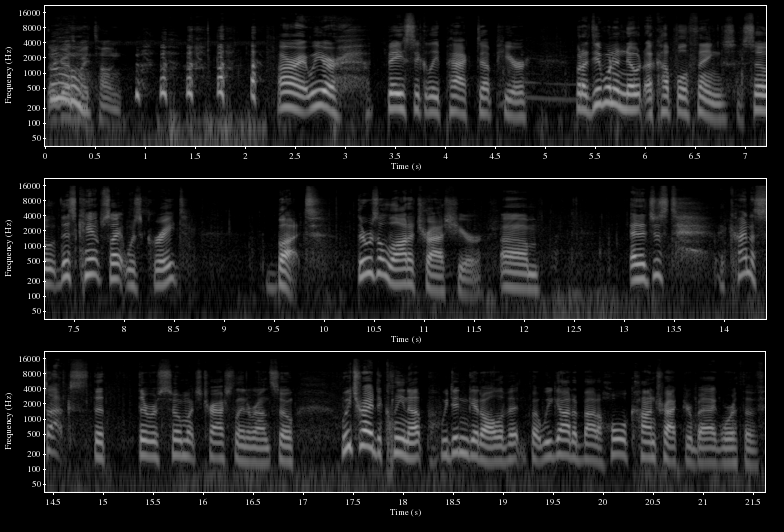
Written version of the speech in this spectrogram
There goes my tongue. All right, we are basically packed up here, but I did want to note a couple things. So this campsite was great, but there was a lot of trash here, um, and it just it kind of sucks that there was so much trash laying around. So we tried to clean up. We didn't get all of it, but we got about a whole contractor bag worth of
